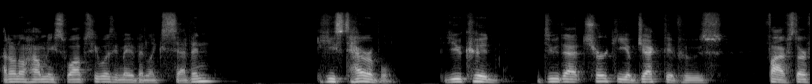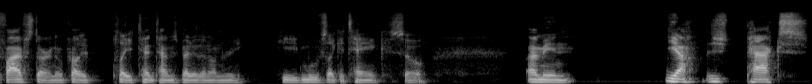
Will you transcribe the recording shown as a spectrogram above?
I don't know how many swaps he was. He may have been like seven. He's terrible you could do that Cherki objective who's five star, five star, and he'll probably play 10 times better than Henri. He moves like a tank. So, I mean, yeah, just packs,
